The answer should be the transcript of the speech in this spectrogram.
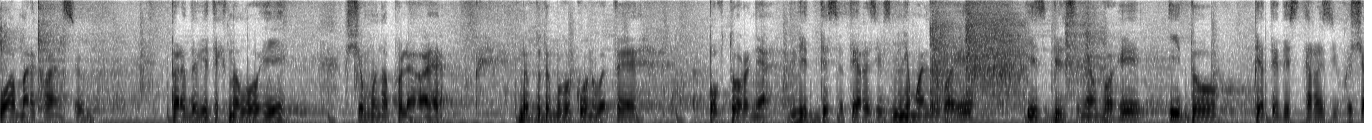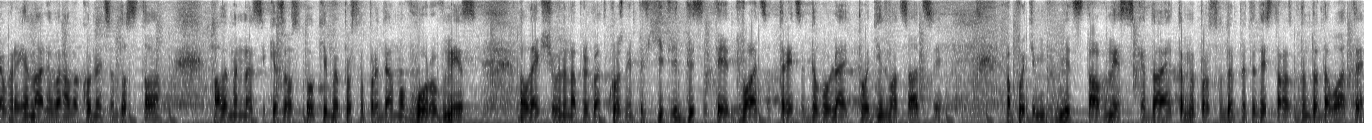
у американців передові технології. В чому вона полягає? Ми будемо виконувати повторення від 10 разів з мінімальної ваги і збільшенням ваги і до 50 разів. Хоча в оригіналі вона виконується до 100, але ми настільки жорстокі, ми просто пройдемо вгору вниз. Але якщо вони, наприклад, кожний підхід від 10, 20, 30 додають по одній 20, а потім від 100 вниз скидають, то ми просто до 50 разів будемо додавати,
